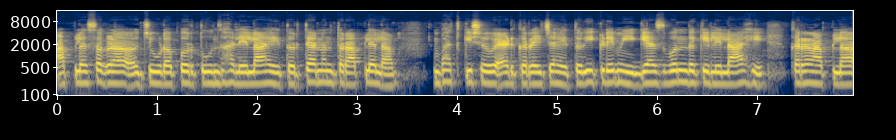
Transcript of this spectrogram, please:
आपला सगळा चिवडा परतवून झालेला आहे तर त्यानंतर आपल्याला भातकी शेव ॲड करायची आहे. तर इकडे मी गॅस बंद केलेला आहे कारण आपला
